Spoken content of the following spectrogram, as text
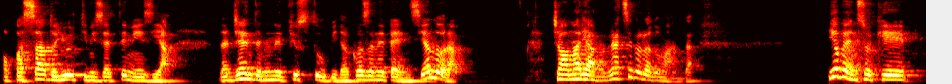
ho passato gli ultimi sette mesi a la gente non è più stupida, cosa ne pensi? Allora, ciao Mariano, grazie per la domanda. Io penso che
